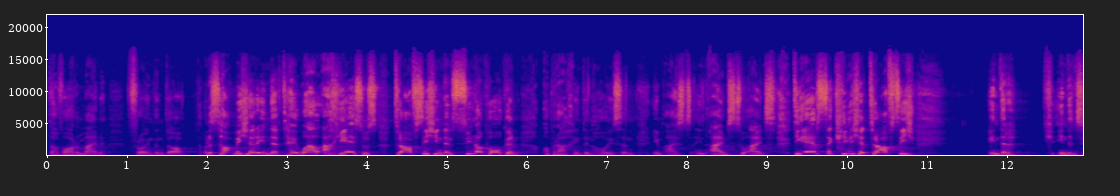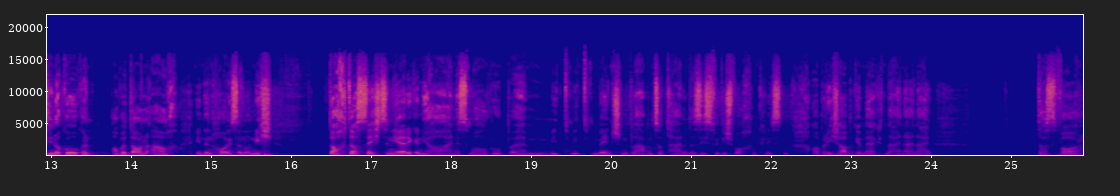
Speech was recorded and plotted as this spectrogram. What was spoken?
da waren meine Freunde da. Und es hat mich erinnert, hey wow, ach Jesus traf sich in den Synagogen, aber auch in den Häusern, im Eins, in eins zu eins. Die erste Kirche traf sich in, der, in den Synagogen, aber dann auch in den Häusern. Und ich dachte als 16-Jährigen, ja, eine Small Group äh, mit, mit Menschen Glauben zu teilen, das ist für die schwachen Christen. Aber ich habe gemerkt, nein, nein, nein, das war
